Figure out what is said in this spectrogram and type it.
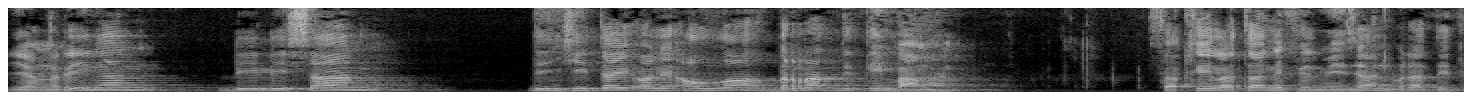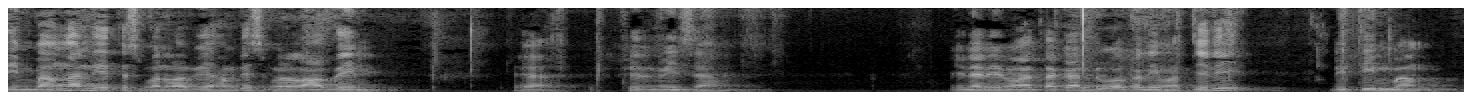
yang ringan di lisan dicintai oleh Allah berat di timbangan. Saqilatani fil mizan berat di timbangan yaitu subhanallah bihamdi subhanallah. Ya, fil mizan. Nabi mengatakan dua kalimat. Jadi ditimbang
